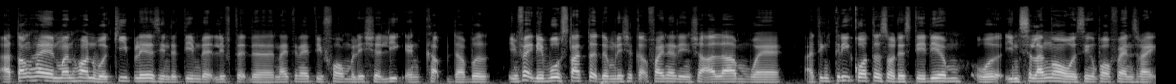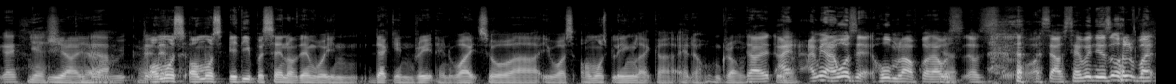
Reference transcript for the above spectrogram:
uh, Tong Hai and Man Hon were key players in the team that lifted the 1994 Malaysia League and Cup double. In fact, they both started the Malaysia Cup final in Shah Alam, where I think three quarters of the stadium were in Selangor were Singapore fans, right, guys? Yes. Yeah, yeah. Yeah. We- Correct. almost almost eighty percent of them were in deck in red and white, so uh, it was almost playing like uh, at a home ground. Yeah, I, I mean, I was at home lah. Of course, I was, I was, I was, I was seven years old, but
